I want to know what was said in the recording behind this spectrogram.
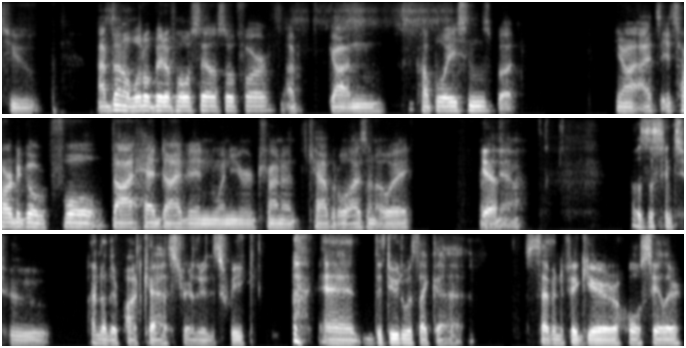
to. I've done a little bit of wholesale so far. I've gotten a couple ASINs, but you know, it's it's hard to go full di- head dive in when you're trying to capitalize on OA. Right Yeah. Now. I was listening to another podcast earlier this week, and the dude was like a seven figure wholesaler.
